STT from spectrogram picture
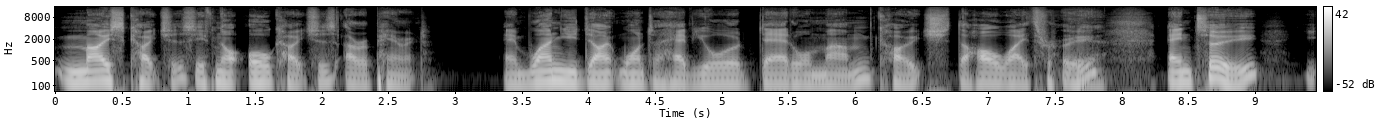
most coaches, if not all coaches, are a parent. And one, you don't want to have your dad or mum coach the whole way through. Yeah. And two, you,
